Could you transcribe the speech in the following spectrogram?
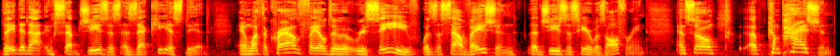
they did not accept Jesus as Zacchaeus did. And what the crowd failed to receive was the salvation that Jesus here was offering. And so, uh, compassion,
